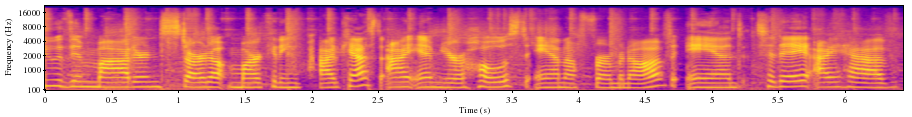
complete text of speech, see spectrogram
to the Modern Startup Marketing Podcast. I am your host, Anna Furmanov, and today I have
